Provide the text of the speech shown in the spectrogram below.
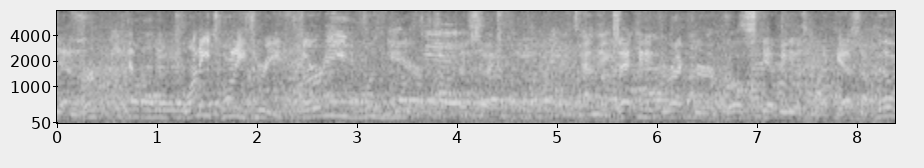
Denver, 2023, 31 years of this expo. And the executive director, Bill Skibby, is my guest. Now, Bill,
